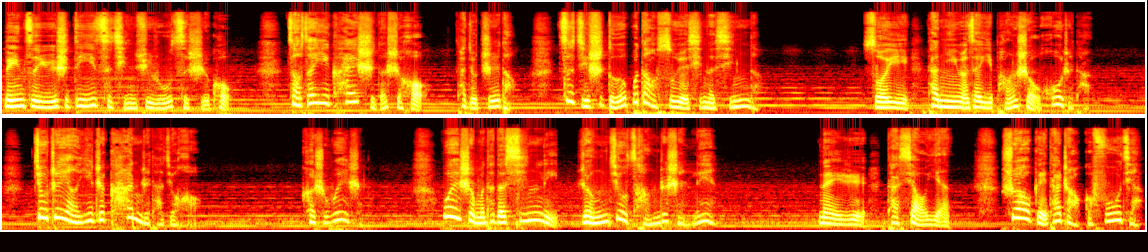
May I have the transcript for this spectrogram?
林子瑜是第一次情绪如此失控。早在一开始的时候，他就知道自己是得不到苏月心的心的。所以他宁愿在一旁守护着他，就这样一直看着他就好。可是为什么？为什么他的心里仍旧藏着沈炼？那日他笑言说要给他找个夫家，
